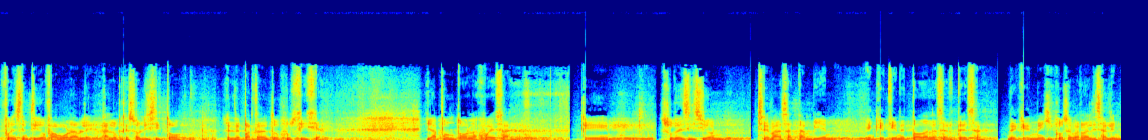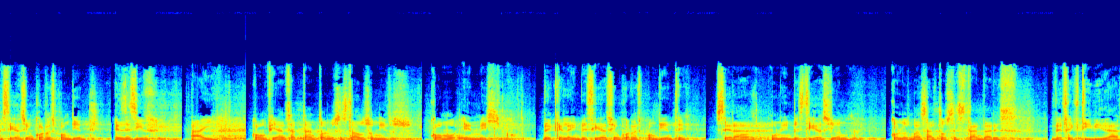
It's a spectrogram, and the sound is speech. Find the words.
fue en sentido favorable a lo que solicitó el Departamento de Justicia. Y apuntó la jueza que su decisión se basa también en que tiene toda la certeza de que en México se va a realizar la investigación correspondiente. Es decir, hay confianza tanto en los Estados Unidos como en México de que la investigación correspondiente será una investigación con los más altos estándares de efectividad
